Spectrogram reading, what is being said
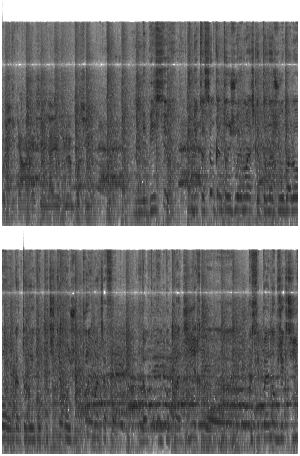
aussi, car essayer d'aller au plus impossible. Mais bien sûr, de toute façon, quand on joue un match, quand on a joué au ballon ou quand on est un compétiteur, on joue tous les matchs à fond. Donc on ne peut pas dire que, ce n'est pas un objectif.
